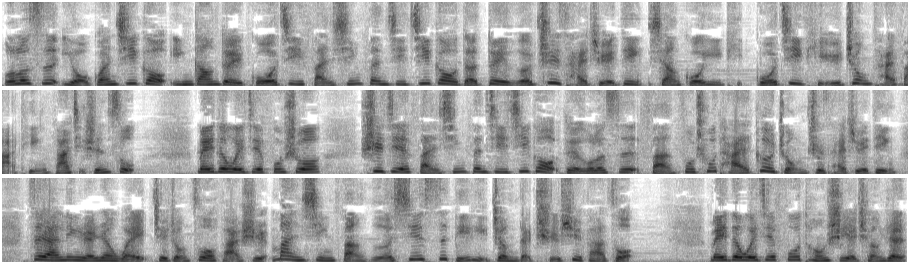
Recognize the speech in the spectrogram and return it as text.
俄罗斯有关机构应当对国际反兴奋剂机构的对俄制裁决定向国际体国际体育仲裁法庭发起申诉。梅德韦杰夫说：“世界反兴奋剂机构对俄罗斯反复出台各种制裁决定，自然令人认为这种做法是慢性反俄歇斯底里症的持续发作。”梅德韦杰夫同时也承认，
